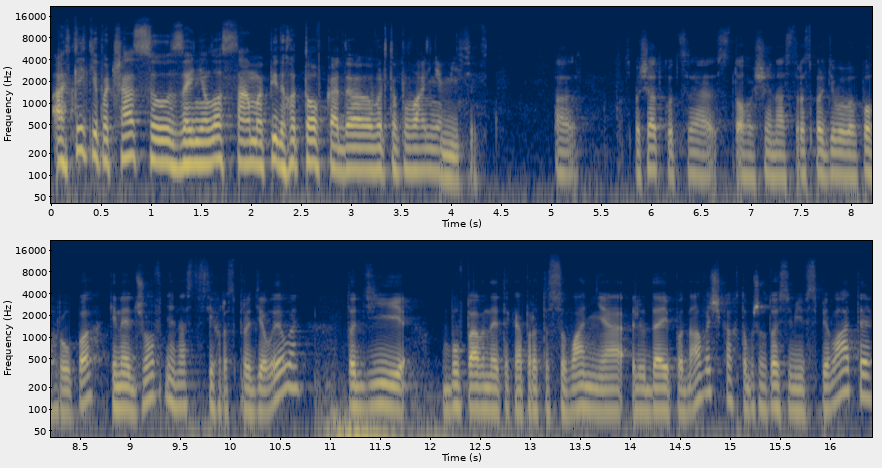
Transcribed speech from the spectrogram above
А скільки по часу зайняло саме підготовка до вертопування? місяць. А Спочатку це з того, що нас розподілили по групах. Кінець жовтня нас всіх розподілили. Тоді був певне таке протесування людей по навичках, тому що хтось вмів співати.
